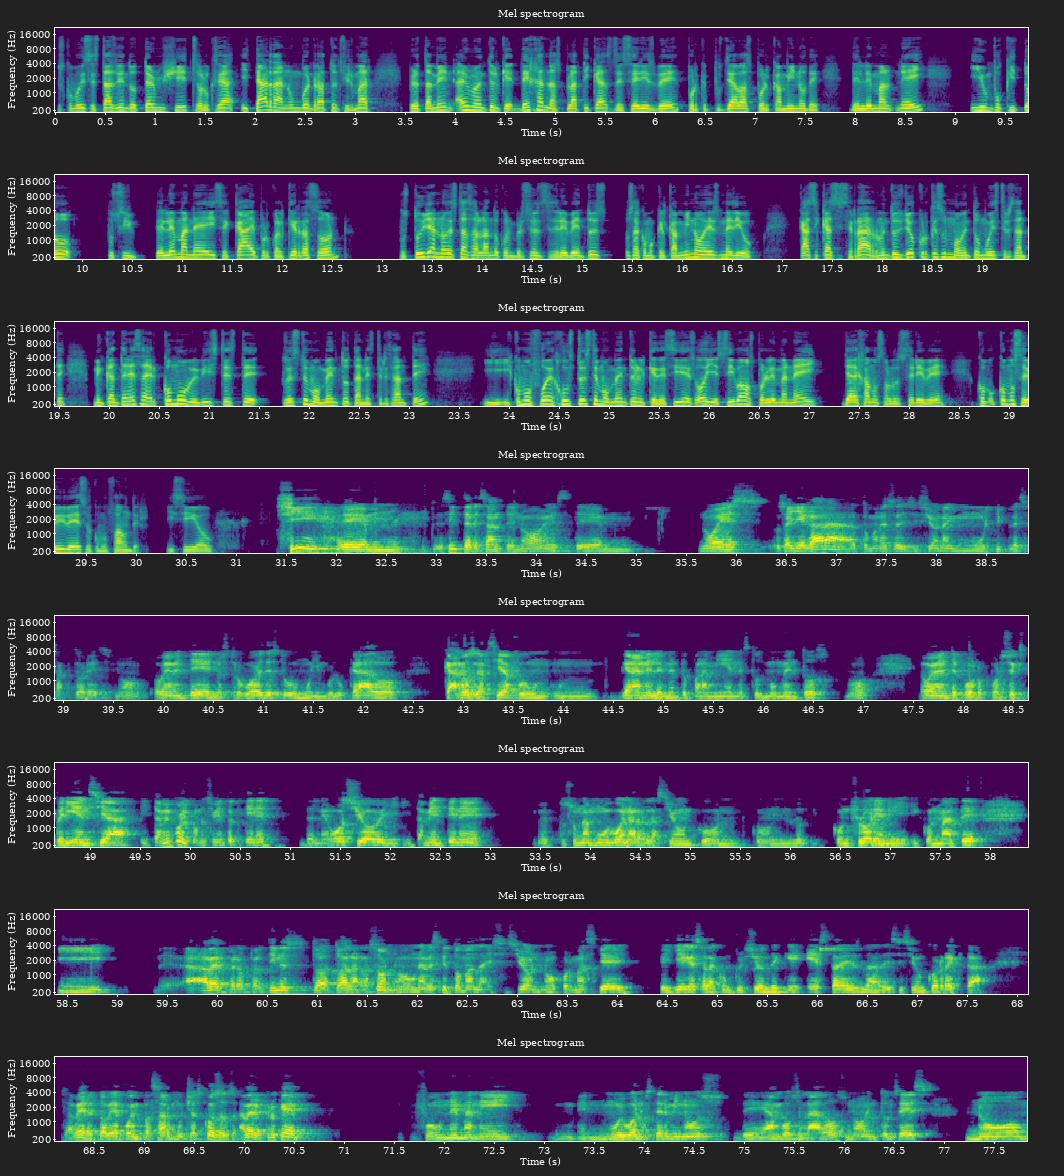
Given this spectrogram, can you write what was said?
pues como dices, estás viendo term sheets o lo que sea, y tardan un buen rato en firmar. Pero también hay un momento en el que dejas las pláticas de series B, porque pues ya vas por el camino de, del M&A, y un poquito, pues si el M&A se cae por cualquier razón, pues tú ya no estás hablando con inversiones de serie B, entonces, o sea, como que el camino es medio casi casi cerrar, ¿no? Entonces yo creo que es un momento muy estresante. Me encantaría saber cómo viviste este, pues este momento tan estresante y, cómo fue justo este momento en el que decides, oye, sí, vamos por el M&A, ya dejamos a los de Serie B. ¿Cómo, cómo se vive eso como founder y CEO? Sí, eh, es interesante, ¿no? Este, no es, o sea, llegar a, a, tomar esa decisión hay múltiples factores, ¿no? Obviamente nuestro board estuvo muy involucrado. Carlos García fue un, gran elemento para mí en estos momentos, ¿no? Obviamente por, su experiencia y también por el conocimiento que tiene del negocio y, también tiene eh, pues una muy buena relación con, con, con Florian y, con Mate. Y, a ver, pero, pero tienes toda, toda, la razón, ¿no? Una vez que tomas la decisión, ¿no? Por más que, que llegues a la conclusión de que esta es la decisión correcta, pues, a ver, todavía pueden pasar muchas cosas. A ver, creo que fue un M&A en muy buenos términos de ambos lados, ¿no? Entonces, no,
